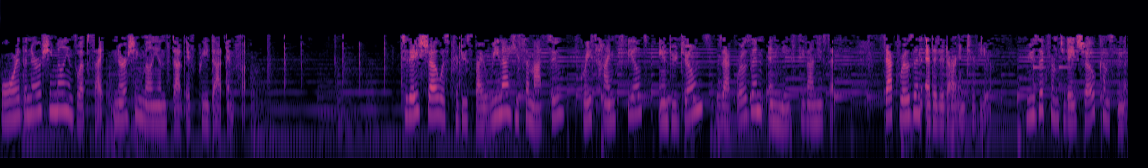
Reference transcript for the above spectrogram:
or the Nourishing Millions website, nourishingmillions.ifpri.info. Today's show was produced by Rina Hisamatsu, Grace Heymsfield, Andrew Jones, Zach Rosen, and me, Sivan Yosef. Zach Rosen edited our interview. Music from today's show comes from the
